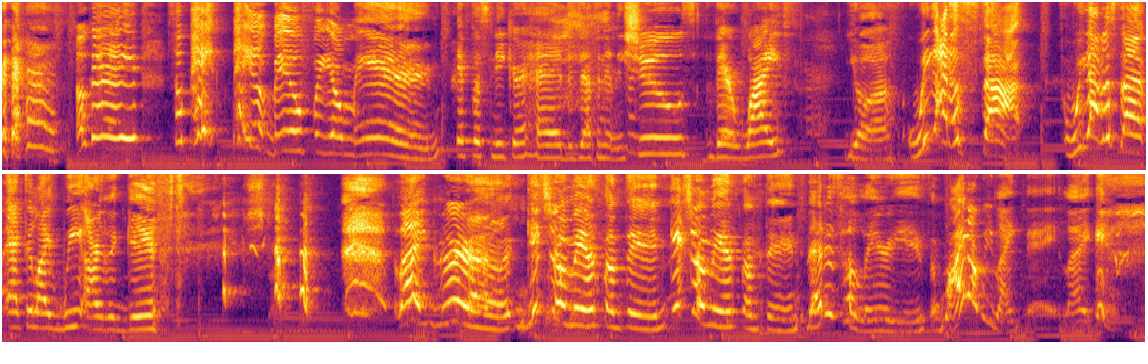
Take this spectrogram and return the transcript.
okay, so pay pay a bill for your man. If a sneakerhead, definitely shoes. Their wife, y'all. We gotta stop. We gotta stop acting like we are the gift. like, girl, get your man something. Get your man something. That is hilarious. Why are we like that? Like.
